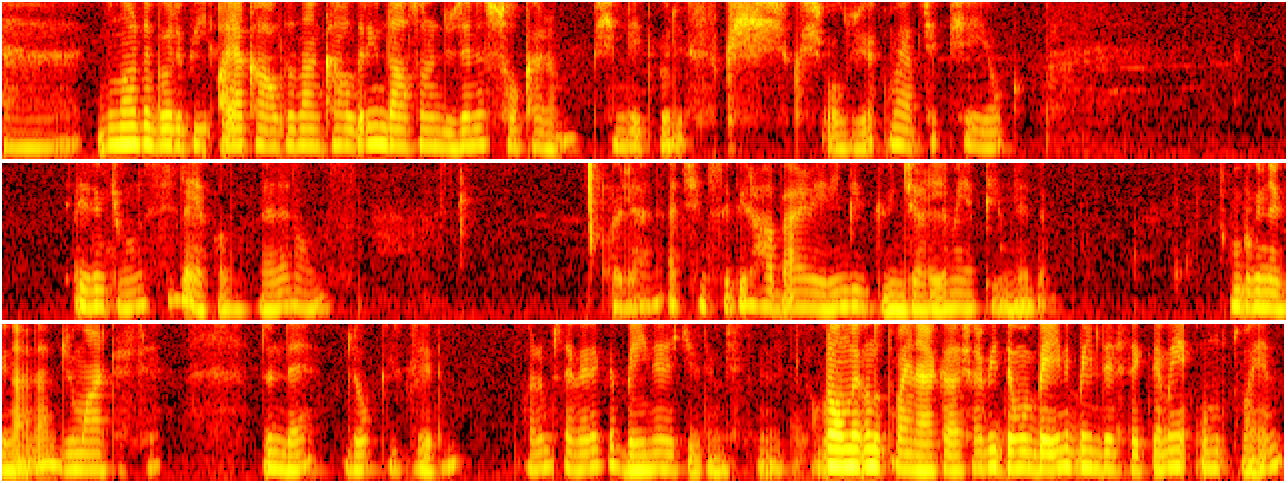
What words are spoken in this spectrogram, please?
Ee, bunları da böyle bir ayak altından kaldırayım daha sonra düzene sokarım. Şimdilik böyle sıkış sıkış olacak ama yapacak bir şey yok. Dedim ki bunu sizle yapalım. Neden olmasın? Öyle yani açayım size bir haber vereyim, bir güncelleme yapayım dedim. Bugüne günlerden cumartesi. Dün de vlog yükledim. Umarım severek ve beğenerek izlemişsinizdir. Abone olmayı unutmayın arkadaşlar. Videomu beğenip beni desteklemeyi unutmayın.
